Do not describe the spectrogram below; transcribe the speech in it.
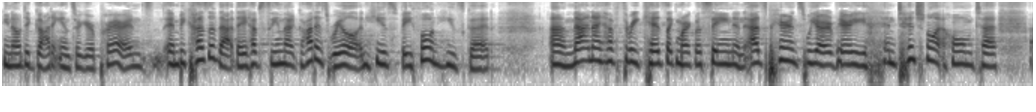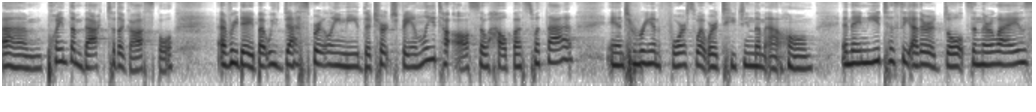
you know, did God answer your prayer? And and because of that, they have seen that God is real and He is faithful and He's good. Um, Matt and I have three kids, like Mark was saying, and as parents, we are very intentional at home to um, point them back to the gospel every day, but we desperately need the church family to also help us with that and to reinforce what we're teaching them at home. And they need to see other adults in their lives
